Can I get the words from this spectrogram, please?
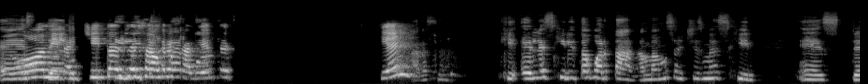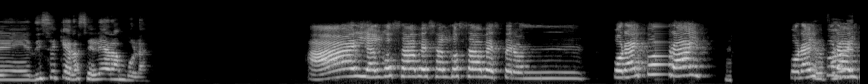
No, a mi este, lanchita es de sangre caliente. ¿Quién? Él es Gilito Huerta, amamos el chisme es Gil. Este, dice que Araceli Arámbula. Ay, algo sabes, algo sabes, pero por ahí, por ahí. Por ahí, por ahí.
